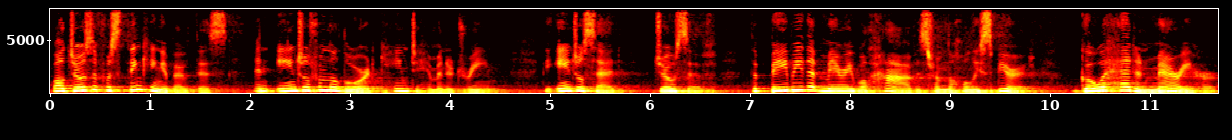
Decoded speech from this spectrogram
While Joseph was thinking about this, an angel from the Lord came to him in a dream. The angel said, Joseph, the baby that Mary will have is from the Holy Spirit. Go ahead and marry her.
